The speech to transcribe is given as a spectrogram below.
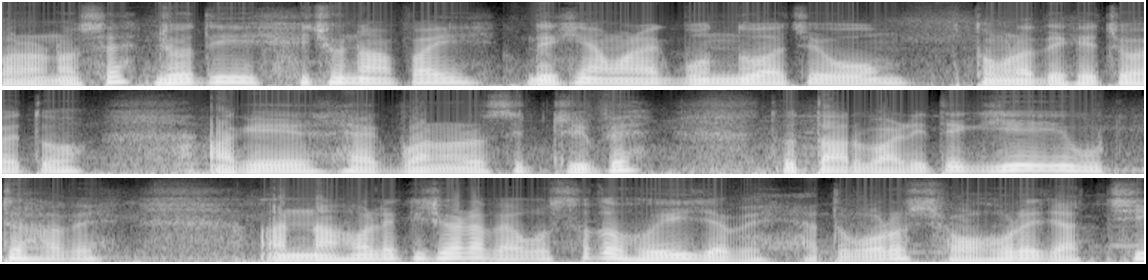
বারাণসে। যদি কিছু না পাই, দেখি আমার এক বন্ধু আছে, ওম, তোমরা দেখেছ হয়তো আগের এক বানারসির ট্রিপে তো তার বাড়িতে গিয়েই উঠতে হবে। আর না হলে কিছু একটা ব্যবস্থা তো হয়েই যাবে। এত বড় শহরে যাচ্ছি,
